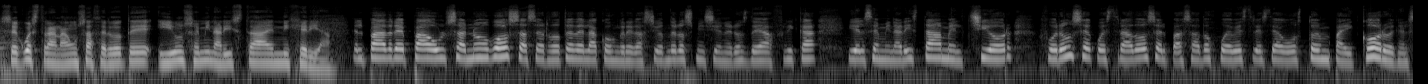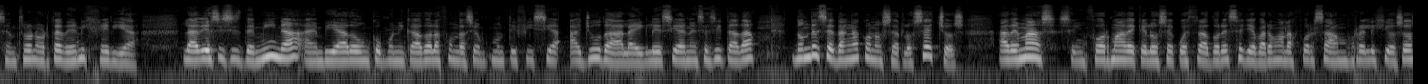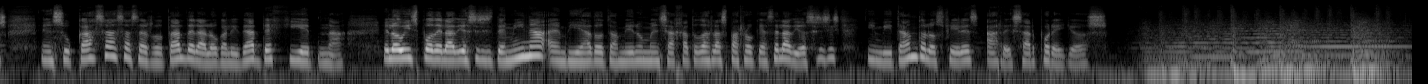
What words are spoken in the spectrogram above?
Secuestran a un sacerdote y un seminarista en Nigeria. El padre Paul Sanogo, sacerdote de la Congregación de los Misioneros de África, y el seminarista Melchior fueron secuestrados el pasado jueves 3 de agosto en Paikoro, en el centro norte de Nigeria. La diócesis de Mina ha enviado un comunicado a la Fundación Pontificia Ayuda a la Iglesia Necesitada, donde se dan a conocer los hechos. Además, se informa de que los secuestradores se llevaron a la fuerza a ambos religiosos en su casa sacerdotal de la localidad de Gietna. El obispo de la diócesis de Mina ha enviado también un mensaje a todas las parroquias de la diócesis invitando a los fieles a rezar por ellos.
